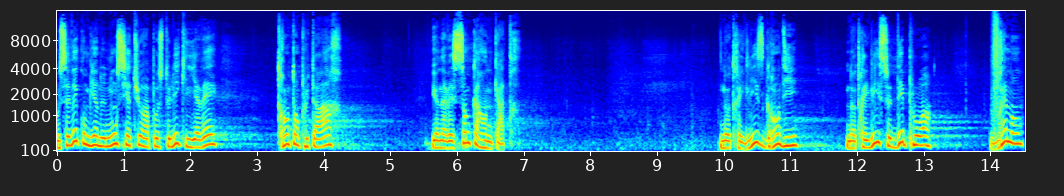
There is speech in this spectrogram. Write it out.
Vous savez combien de nonciatures apostoliques il y avait 30 ans plus tard? Il y en avait 144. Notre Église grandit, notre Église se déploie, vraiment,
